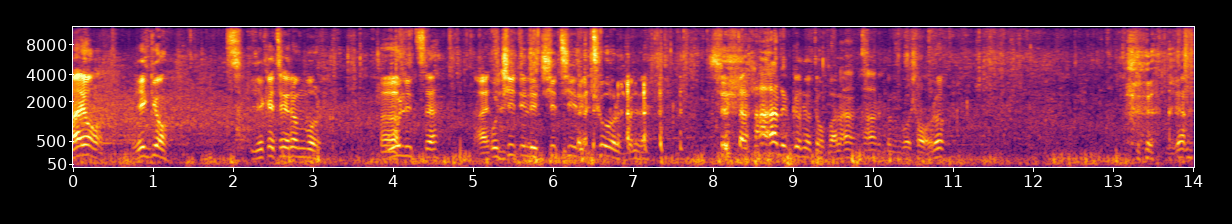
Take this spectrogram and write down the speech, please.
rayon, region. Yekaterinburg. Улица, учители 4 to'rt bilan. Shu yerda har kuni to'palan, har kuni bosh. Yana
